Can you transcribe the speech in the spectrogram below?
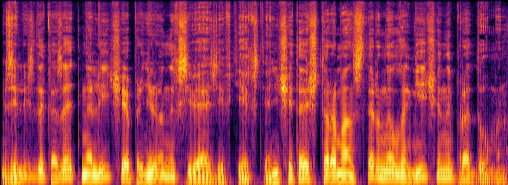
взялись доказать наличие определенных связей в тексте. Они считают, что роман Стерна логичен и продуман.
